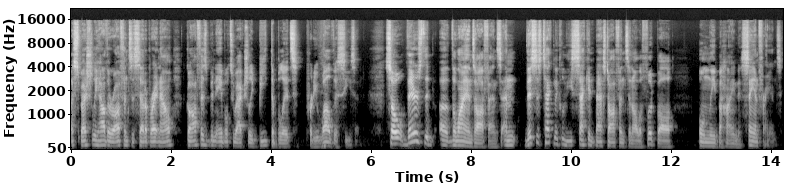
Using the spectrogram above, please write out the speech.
especially how their offense is set up right now, Goff has been able to actually beat the blitz pretty well this season. So there's the uh, the Lions offense and this is technically the second best offense in all of football, only behind San Fran's.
